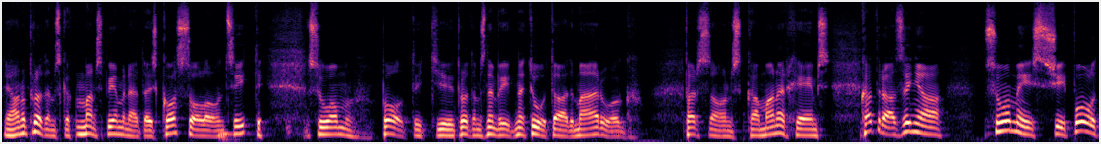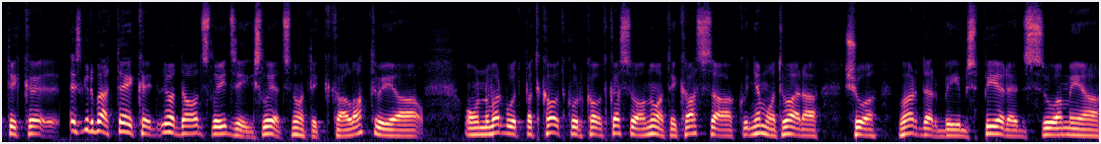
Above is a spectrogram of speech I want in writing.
Jā, nu, protams, ka mans pieminētais Kosola un citi somu politiķi, protams, nebija ne tuvu tāda mēroga personas kā Mannerheims. Katrā ziņā Somijas šī politika, es gribētu teikt, ka ļoti daudz līdzīgas lietas notika kā Latvijā, un varbūt pat kaut kur kaut kas vēl notika asāk, ņemot vērā šo vardarbības pieredzi Somijā.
